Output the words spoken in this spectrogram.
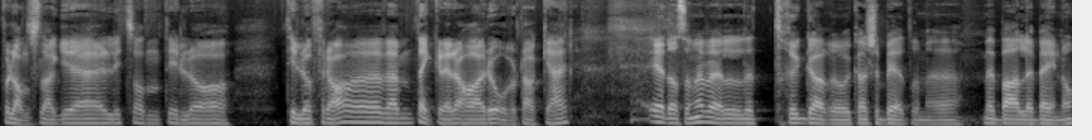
på landslaget litt sånn til og, til og fra. Hvem tenker dere har overtaket her? Ederson er vel tryggere og kanskje bedre med, med ball i beina,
